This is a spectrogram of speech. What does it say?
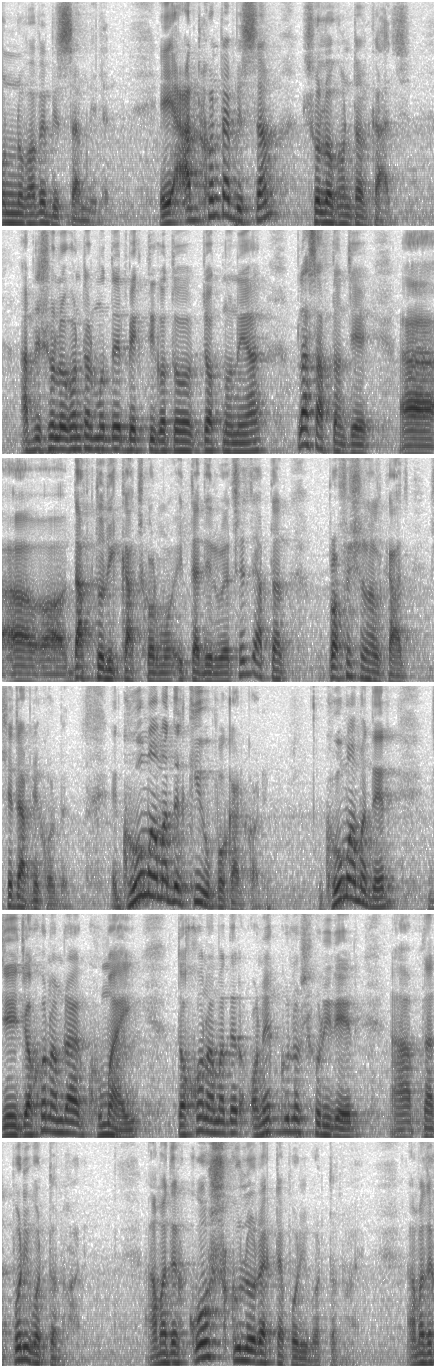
অন্যভাবে বিশ্রাম নিলেন। এই আট ঘণ্টা বিশ্রাম ষোলো ঘণ্টার কাজ। আপনি ষোলো ঘণ্টার মধ্যে ব্যক্তিগত যত্ন নেওয়া প্লাস আপনার যে দাপ্তরিক কাজকর্ম ইত্যাদি রয়েছে, যে আপনার প্রফেশনাল কাজ, সেটা আপনি করবেন। ঘুম আমাদের কি উপকার করে? ঘুম আমাদের, যে যখন আমরা ঘুমাই, তখন আমাদের অনেকগুলো শরীরের আপনার পরিবর্তন হয়। আমাদের কোষগুলোর একটা পরিবর্তন হয়। আমাদের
